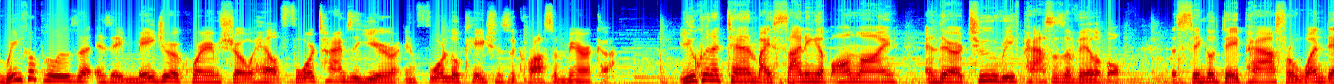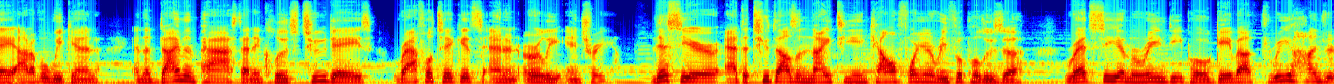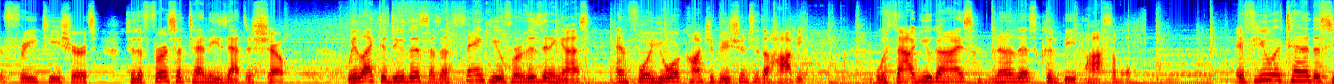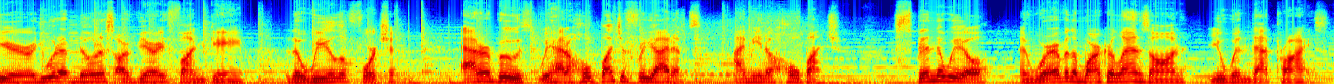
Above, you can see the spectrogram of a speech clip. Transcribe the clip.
Reefapalooza is a major aquarium show held four times a year in four locations across America. You can attend by signing up online and there are two reef passes available. The single day pass for one day out of a weekend and the diamond pass that includes two days, raffle tickets, and an early entry. This year at the 2019 California Reefapalooza, Red Sea and Marine Depot gave out 300 free t-shirts to the first attendees at the show. We like to do this as a thank you for visiting us and for your contribution to the hobby. Without you guys, none of this could be possible. If you attended this year, you would have noticed our very fun game, the Wheel of Fortune. At our booth, we had a whole bunch of free items. I mean a whole bunch. Spin the wheel, and wherever the marker lands on, you win that prize.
